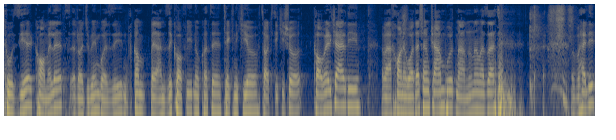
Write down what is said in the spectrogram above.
توضیح کاملت راجبه این بازی. فکرم به اندازه کافی نکات تکنیکی و تاکتیکی شو کاور کردی و خانوادهش هم کم بود. ممنونم ازت. ولی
